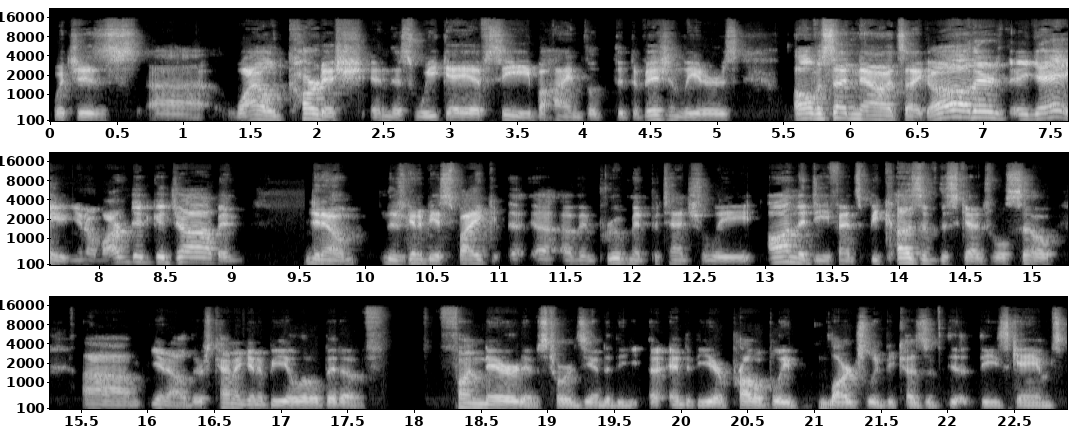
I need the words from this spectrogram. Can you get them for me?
which is uh, wild cardish in this weak AFC behind the, the, division leaders. All of a sudden now it's like, oh, there's, yay, you know, Marv did a good job. And, you know, there's going to be a spike uh, of improvement potentially on the defense because of the schedule. So, um, you know, there's kind of going to be a little bit of fun narratives towards the end of the uh, end of the year, probably largely because of the, these games.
